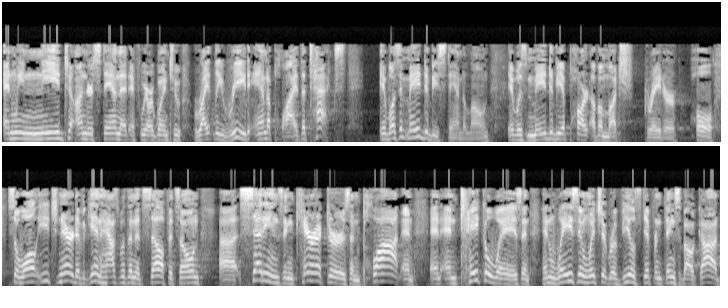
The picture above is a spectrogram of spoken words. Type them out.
And we need to understand that if we are going to rightly read and apply the text. It wasn't made to be standalone. It was made to be a part of a much greater whole. So while each narrative again has within itself its own uh, settings and characters and plot and and and takeaways and and ways in which it reveals different things about God,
